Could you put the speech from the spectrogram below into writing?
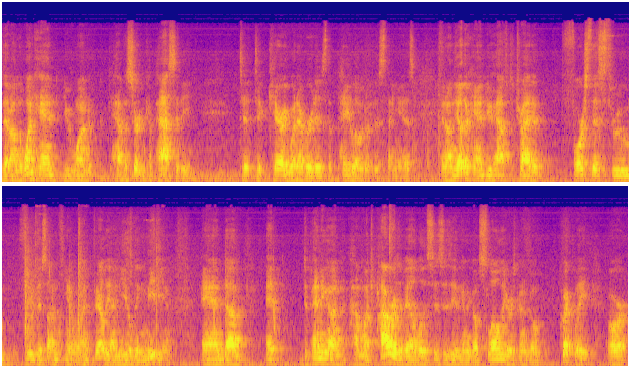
that on the one hand you want to have a certain capacity to, to carry whatever it is the payload of this thing is, and on the other hand you have to try to force this through through this un, you know fairly unyielding medium, and um, and depending on how much power is available, this is either going to go slowly or it's going to go quickly, or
